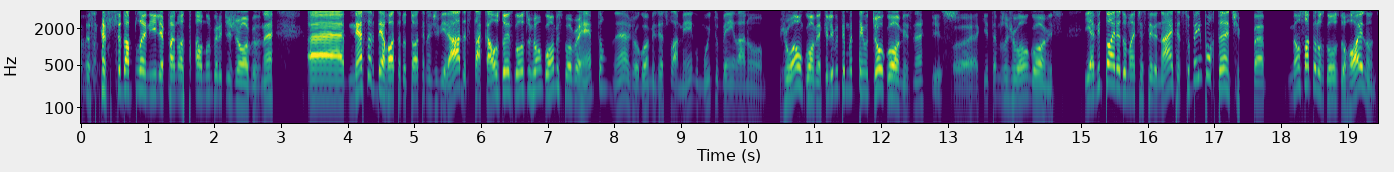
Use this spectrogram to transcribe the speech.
você, você precisa da planilha para anotar o número de jogos, né? Ah, nessa derrota do Tottenham de virada, destacar os dois gols do João Gomes pro Wolverhampton, né? O João Gomes ex-Flamengo, muito bem lá no. João Gomes, aqui o livro tem, tem o Joe Gomes, né? Isso. Uh, Aqui temos o João Gomes. E a vitória do Manchester United, super importante, pra- não só pelos gols do Hoyland.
